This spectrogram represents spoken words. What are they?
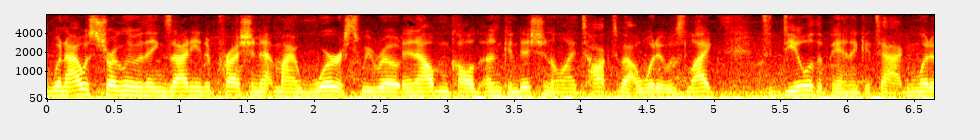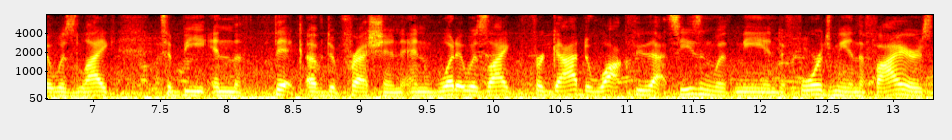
when I was struggling with anxiety and depression at my worst, we wrote an album called Unconditional. I talked about what it was like to deal with a panic attack and what it was like to be in the thick of depression and what it was like for God to walk through that season with me and to forge me in the fires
